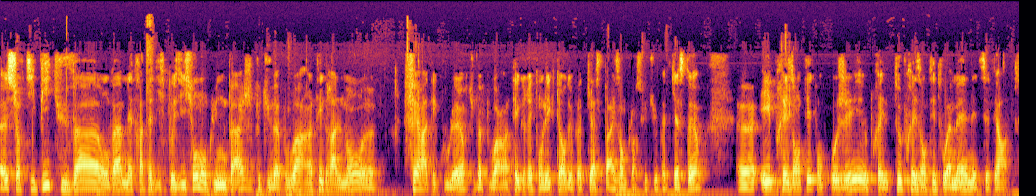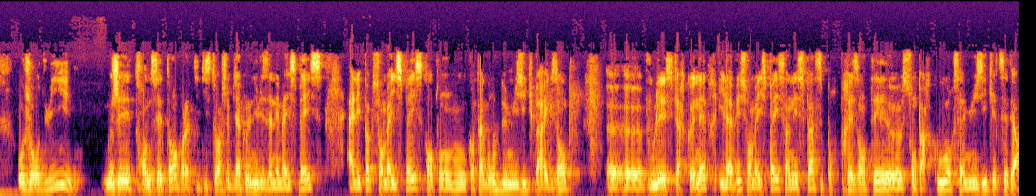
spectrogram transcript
Euh, sur Tipeee, tu vas, on va mettre à ta disposition donc une page que tu vas pouvoir intégralement euh, faire à tes couleurs. Tu vas pouvoir intégrer ton lecteur de podcast, par exemple, lorsque tu es podcasteur, euh, et présenter ton projet, te présenter toi-même, etc. Aujourd'hui, moi j'ai 37 ans, pour la petite histoire, j'ai bien connu les années MySpace. À l'époque, sur MySpace, quand, on, quand un groupe de musique, par exemple, euh, euh, voulait se faire connaître, il avait sur MySpace un espace pour présenter euh, son parcours, sa musique, etc.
